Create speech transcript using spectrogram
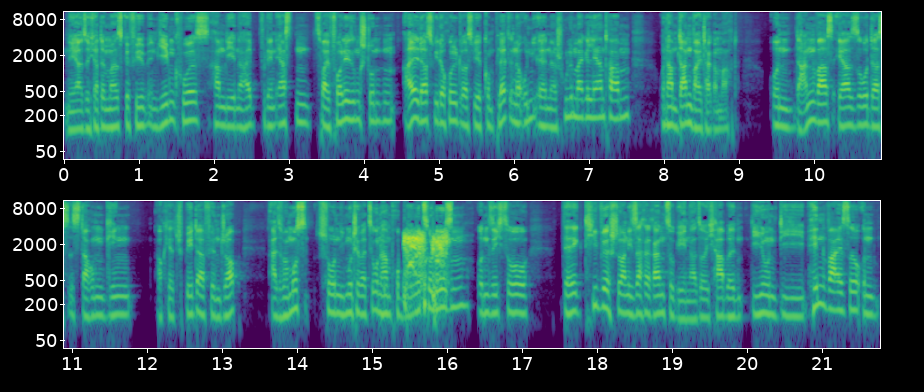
Nee, also ich hatte immer das Gefühl, in jedem Kurs haben die innerhalb von den ersten zwei Vorlesungsstunden all das wiederholt, was wir komplett in der, Uni, äh, in der Schule mal gelernt haben und haben dann weitergemacht. Und dann war es eher so, dass es darum ging, auch jetzt später für einen Job, also man muss schon die Motivation haben, Probleme zu lösen und sich so detektivisch so an die Sache ranzugehen. Also ich habe die und die Hinweise und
